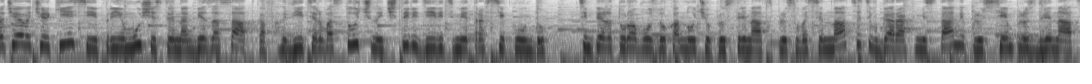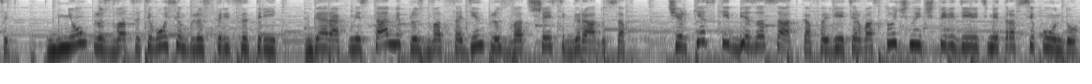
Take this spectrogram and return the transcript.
Карачаево-Черкесии преимущественно без осадков. Ветер восточный 4-9 метров в секунду. Температура воздуха ночью плюс 13, плюс 18, в горах местами плюс 7, плюс 12. Днем плюс 28, плюс 33. В горах местами плюс 21, плюс 26 градусов. Черкесский без осадков. Ветер восточный 4-9 метров в секунду.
